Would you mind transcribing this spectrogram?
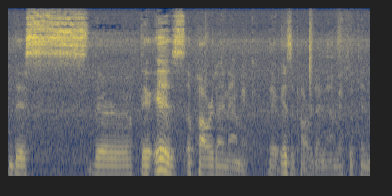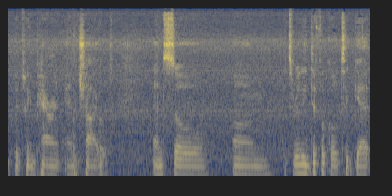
this there there is a power dynamic. There is a power dynamic within between parent and child, and so um, it's really difficult to get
